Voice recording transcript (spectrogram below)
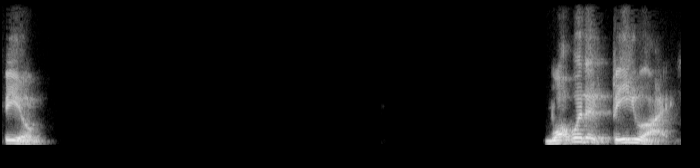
feel? What would it be like?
